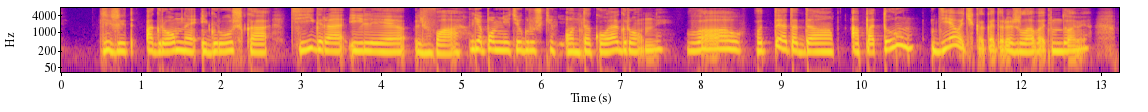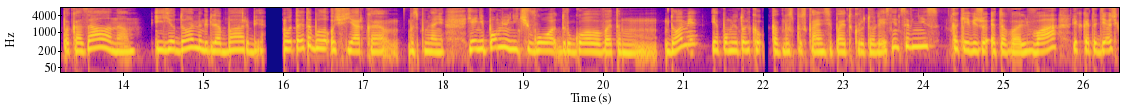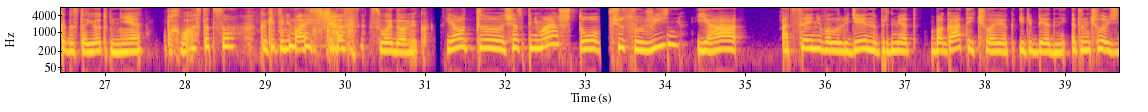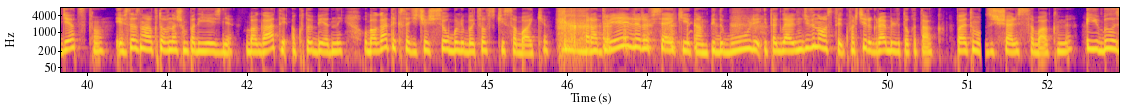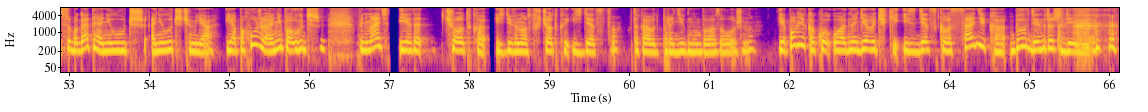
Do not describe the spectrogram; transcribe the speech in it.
лежит огромная игрушка тигра или льва. Я помню эти игрушки. Он такой огромный. Вау, вот это да. А потом девочка, которая жила в этом доме, показала нам ее домик для Барби. Вот это было очень яркое воспоминание. Я не помню ничего другого в этом доме. Я помню только, как мы спускаемся по этой крутой лестнице вниз, как я вижу этого льва, и как эта девочка достает мне похвастаться, как я понимаю сейчас, свой домик. Я вот э, сейчас понимаю, что всю свою жизнь я оценивала людей на предмет богатый человек или бедный. Это началось с детства. Я всегда знала, кто в нашем подъезде богатый, а кто бедный. У богатых, кстати, чаще всего были бойцовские собаки. Ротвейлеры всякие, там, питбули и так далее. Ну, 90-е квартиры грабили только так. Поэтому защищались собаками. И было, что богатые, они лучше. Они лучше, чем я. Я похуже, а они получше. Понимаете? И это четко из 90-х, четко из детства. Такая вот парадигма была заложена. Я помню, как у одной девочки из детского садика был день рождения.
